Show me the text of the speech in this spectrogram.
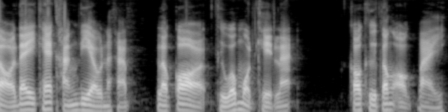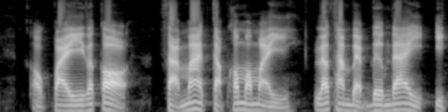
ต่อได้แค่ครั้งเดียวนะครับ แล้วก็ถือว่าหมดเขตละ ก็คือต้องออกไป ออกไปแล้วก็สามารถกลับเข้ามาใหม่ แล้วทำแบบเดิมได้อีก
